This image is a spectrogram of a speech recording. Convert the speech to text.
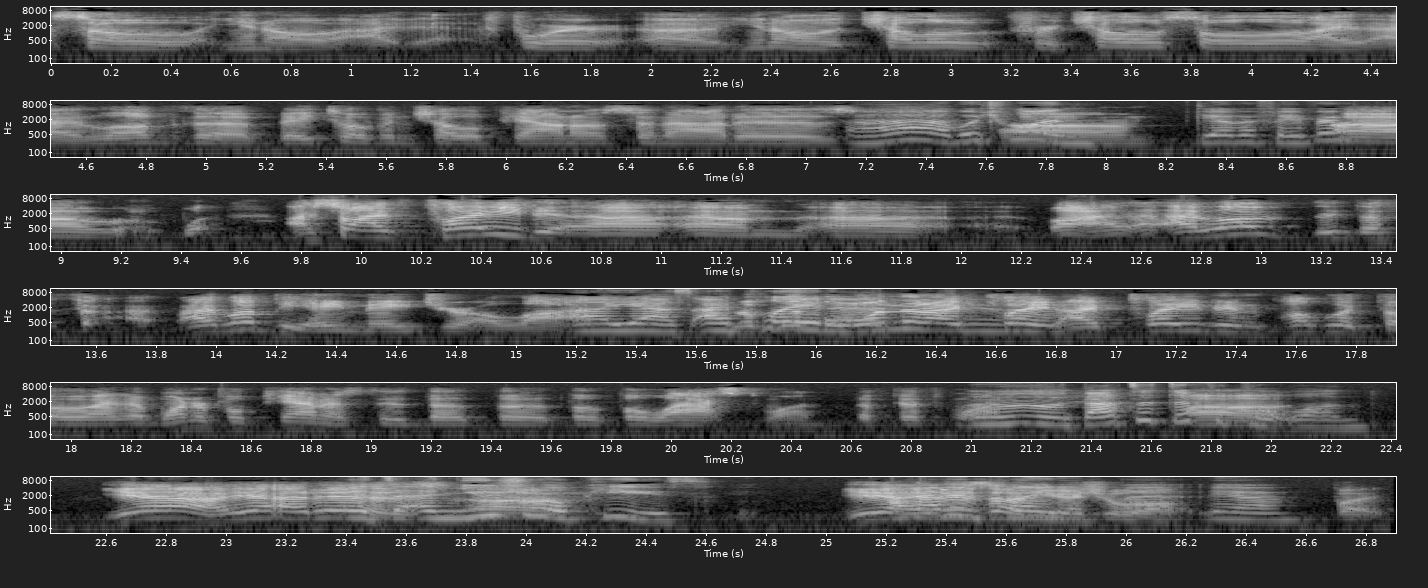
so you know, I, for uh, you know, cello for cello solo, I, I love the Beethoven cello piano sonatas. Ah, which one? Um, Do you have a favorite? Uh, I- so I've played. Uh, um, uh, well, I, I love the, the th- I love the A major a lot. Ah, yes, I the, played the it. one that I Yeah. played, I played in public though. I had a wonderful pianist. The the the, the, the last one, the fifth one. Ooh, that's a difficult Uh, one. Yeah, yeah, it is. It's an unusual Um, piece. Yeah, I it is unusual. it, but yeah. but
